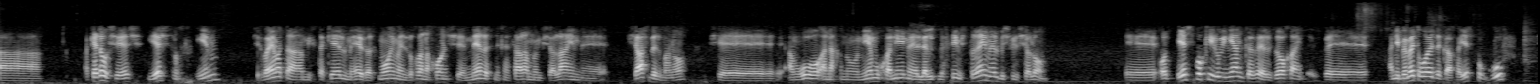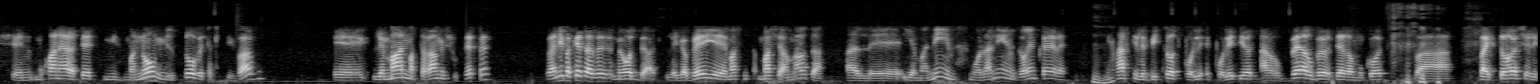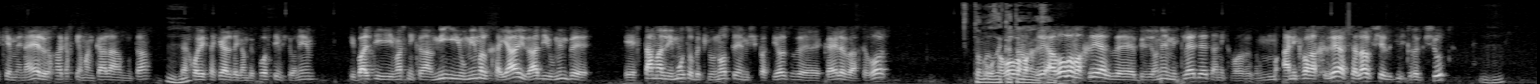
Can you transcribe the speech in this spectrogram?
הקטע הוא שיש נושאים שבהם אתה מסתכל מעבר, כמו אם אני זוכר נכון שמרצ נכנסה לממשלה עם אה, ש"ס בזמנו, שאמרו אנחנו נהיה מוכנים אה, לשים שטריימל בשביל שלום. אה, יש פה כאילו עניין כזה, העניין, ואני באמת רואה את זה ככה, יש פה גוף שמוכן היה לתת מזמנו, מרצו ותקציביו למען מטרה משותפת, ואני בקטע הזה מאוד בעד. לגבי uh, מה, מה שאמרת על uh, ימנים, שמאלנים, דברים כאלה, נכנסתי לביצות פול, פוליטיות הרבה הרבה יותר עמוקות ב, בהיסטוריה שלי כמנהל ואחר כך כמנכ"ל העמותה. אתה יכול להסתכל על זה גם בפוסטים שונים. קיבלתי מה שנקרא מאיומים על חיי ועד איומים בסתם אה, אלימות או בתלונות משפטיות וכאלה ואחרות. אתה אומר זה קטן עליך. הרוב המכריע זה בריוני מקלדת, אני כבר, אני כבר אחרי השלב של התרגשות.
